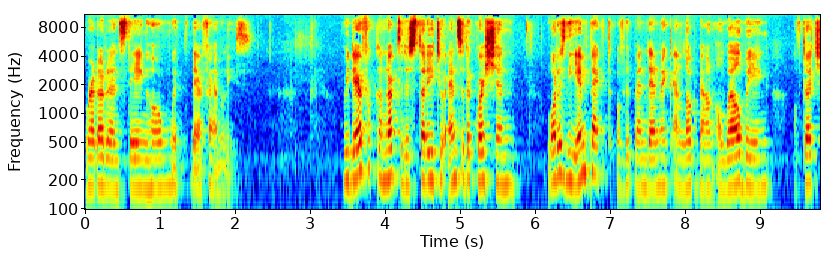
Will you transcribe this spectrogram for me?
rather than staying home with their families. We therefore conducted a study to answer the question what is the impact of the pandemic and lockdown on well being of Dutch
